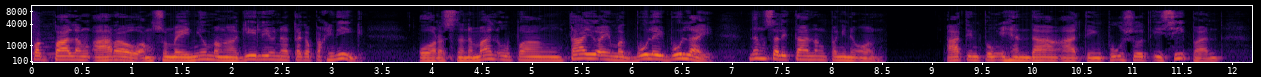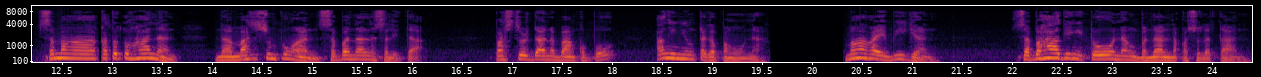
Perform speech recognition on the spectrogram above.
Mapagpalang araw ang sumainyo mga giliw na tagapakinig. Oras na naman upang tayo ay magbulay-bulay ng salita ng Panginoon. Atin pong ihanda ang ating puso't isipan sa mga katotohanan na masusumpungan sa banal na salita. Pastor Dana Bangko po, ang inyong tagapanguna. Mga kaibigan, sa bahaging ito ng banal na kasulatan,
